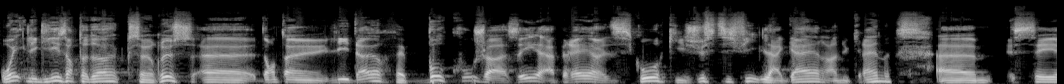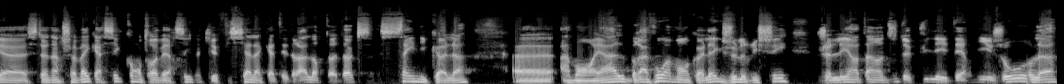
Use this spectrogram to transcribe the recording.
Oui, l'Église orthodoxe russe, euh, dont un leader fait beaucoup jaser après un discours qui justifie la guerre en Ukraine. Euh, c'est euh, un archevêque assez controversé qui officie à la cathédrale orthodoxe Saint-Nicolas euh, à Montréal. Bravo à mon collègue Jules Richer. Je l'ai entendu depuis les derniers jours là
